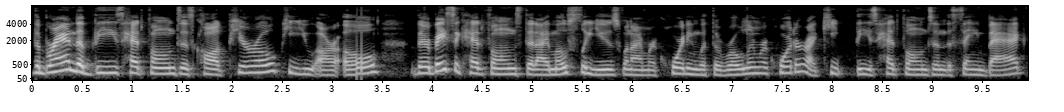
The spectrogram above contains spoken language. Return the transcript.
The brand of these headphones is called Puro, P U R O. They're basic headphones that I mostly use when I'm recording with the Roland recorder. I keep these headphones in the same bag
